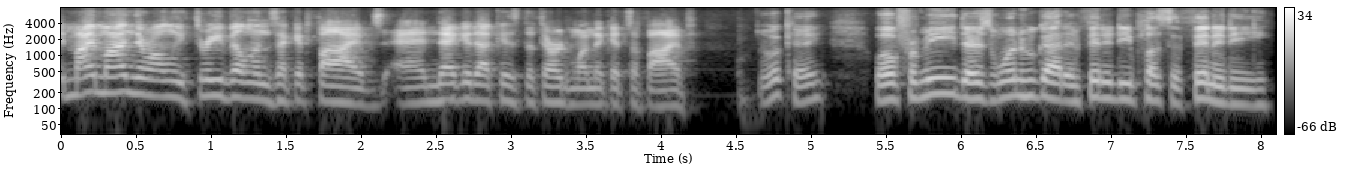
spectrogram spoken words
in my mind, there are only three villains that get fives, and Negaduck is the third one that gets a five. Okay. Well, for me, there's one who got infinity plus infinity,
